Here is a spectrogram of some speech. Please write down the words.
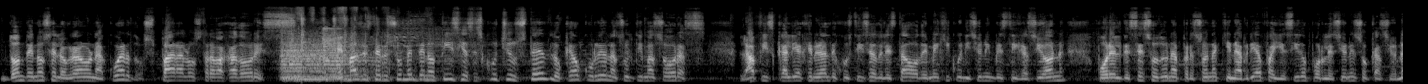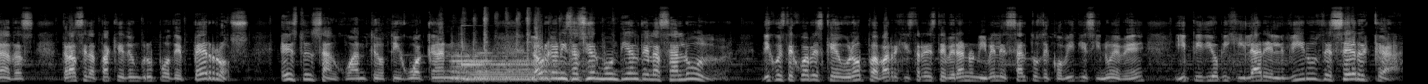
donde no se lograron acuerdos para los trabajadores. En más de este resumen de noticias, escuche usted lo que ha ocurrido en las últimas horas. La Fiscalía General de Justicia del Estado de México inició una investigación por el deceso de una persona quien habría fallecido por lesiones ocasionadas tras el ataque de un grupo de perros. Esto en San Juan, Teotihuacán. La Organización Mundial de la Salud dijo este jueves que Europa va a registrar este verano niveles altos de COVID-19 y pidió vigilar el virus de cerca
